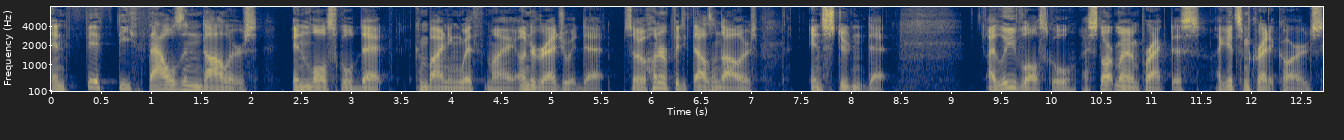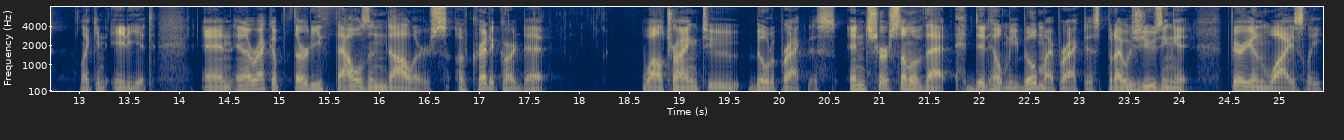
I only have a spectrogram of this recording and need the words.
and fifty thousand dollars in law school debt, combining with my undergraduate debt. So one hundred fifty thousand dollars in student debt. I leave law school, I start my own practice, I get some credit cards like an idiot, and, and I rack up $30,000 of credit card debt while trying to build a practice. And sure, some of that did help me build my practice, but I was using it very unwisely.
